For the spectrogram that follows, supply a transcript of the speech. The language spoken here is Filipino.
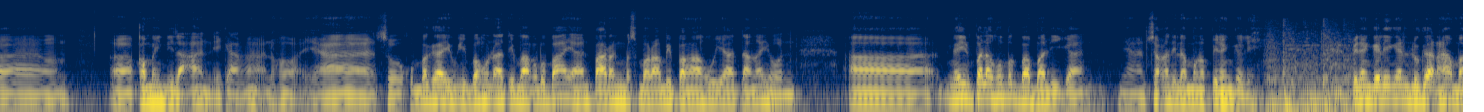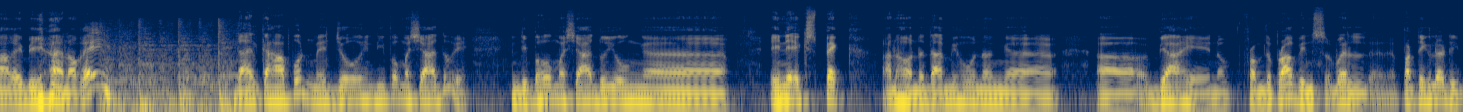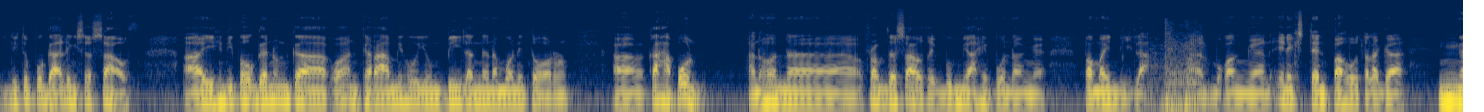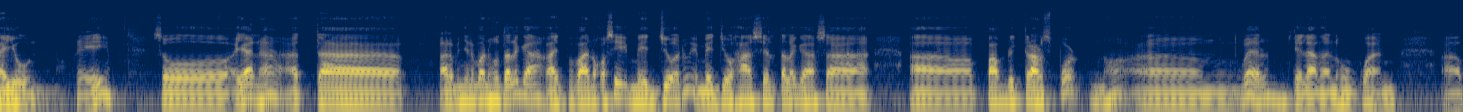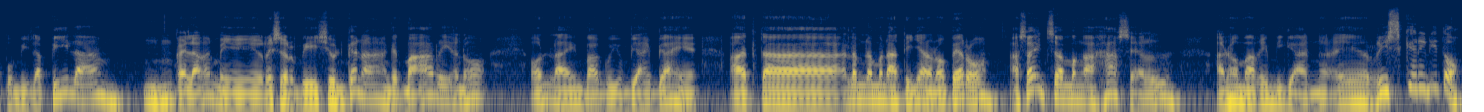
ah, Kamaynilaan, ika nga, ano ho, ayan. So, kumbaga, yung iba ho natin mga kababayan, parang mas marami pa nga ho yata ngayon, ah, ngayon pa lang ho magbabalikan, yan, sa kanilang mga pinanggaling. Pinanggalingan lugar ha, mga kaibigan, okay? Dahil kahapon, medyo hindi pa masyado eh. Hindi pa ho masyado yung ah, ini-expect, ano ho, na dami ho ng ah, ah, biyahe no, from the province. Well, uh, particularly dito po galing sa south, ay hindi pa ho ganun ka kuan karami ho yung bilang na na-monitor ah, kahapon. Ano ho na from the south ay bumiyahe po ng uh, pamaynila. At mukhang uh, inextend pa ho talaga ngayon okay? So ayan ha at ah, alam niyo naman ho talaga kahit paano kasi medyo ano eh medyo hassle talaga sa ah, public transport no? Um, well kailangan hong kwan ah, pumila-pila. Mhm, Kailangan may reservation ka na hanggat maaari ano online bago yung biyahe-biyahe. At ah, alam naman natin yan ano pero aside sa mga hassle ano mga kaibigan eh risky rin ito.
